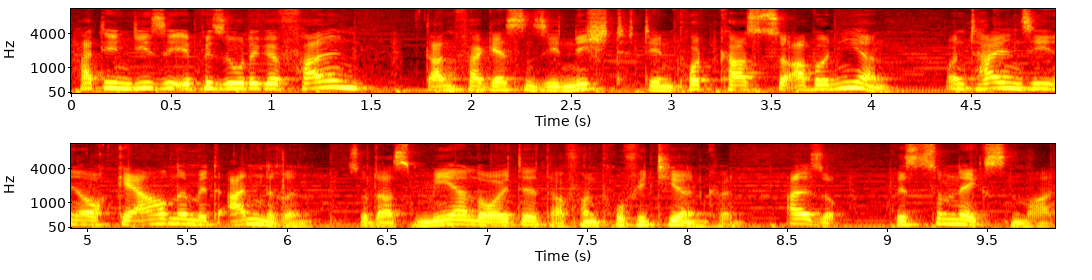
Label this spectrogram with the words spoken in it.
Hat Ihnen diese Episode gefallen? Dann vergessen Sie nicht, den Podcast zu abonnieren und teilen Sie ihn auch gerne mit anderen, sodass mehr Leute davon profitieren können. Also, bis zum nächsten Mal.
